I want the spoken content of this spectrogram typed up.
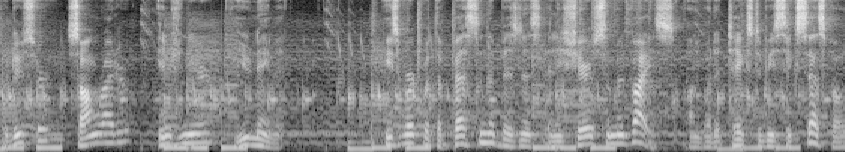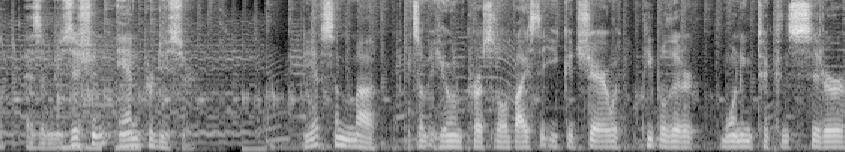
Producer, songwriter, engineer, you name it. He's worked with the best in the business and he shares some advice on what it takes to be successful as a musician and producer. Do you have some uh, some of your own personal advice that you could share with people that are wanting to consider?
